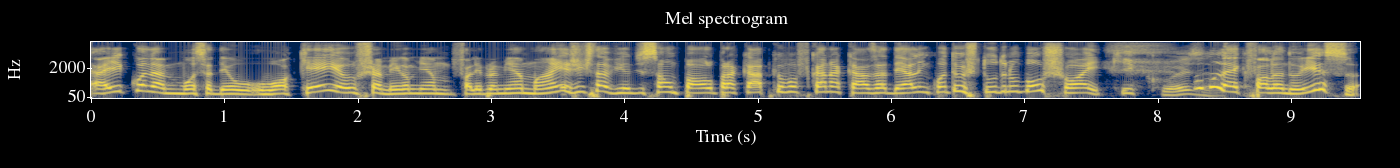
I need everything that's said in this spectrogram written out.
Aí, quando a moça deu o OK, eu chamei a minha, falei pra minha mãe, a gente tá vindo de São Paulo pra cá porque eu vou ficar na casa dela enquanto eu estudo no Bolshoi. Que coisa. O moleque falando isso,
